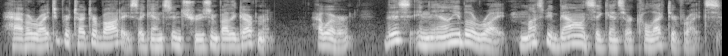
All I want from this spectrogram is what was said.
have a right to protect our bodies against intrusion by the government. However, this inalienable right must be balanced against our collective rights,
